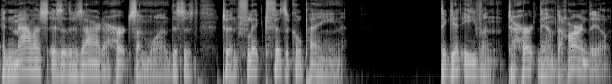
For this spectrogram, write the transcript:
And malice is a desire to hurt someone. This is to inflict physical pain, to get even, to hurt them, to harm them.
